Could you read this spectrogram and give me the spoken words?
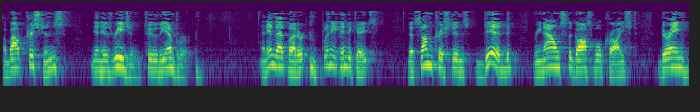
about Christians in his region to the emperor. And in that letter, Pliny indicates that some Christians did renounce the gospel of Christ during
